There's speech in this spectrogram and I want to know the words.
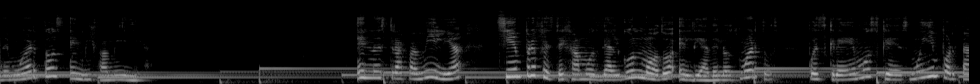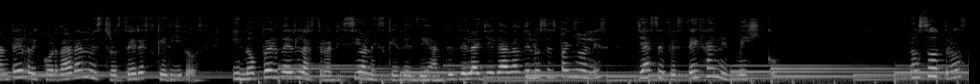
Muertos en mi familia. En nuestra familia siempre festejamos de algún modo el Día de los Muertos, pues creemos que es muy importante recordar a nuestros seres queridos y no perder las tradiciones que desde antes de la llegada de los españoles ya se festejan en México. Nosotros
